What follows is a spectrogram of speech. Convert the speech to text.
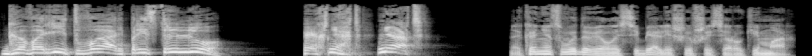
говори, тварь, пристрелю!» «Эх, нет, нет!» Наконец выдавил из себя лишившийся руки Мар.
